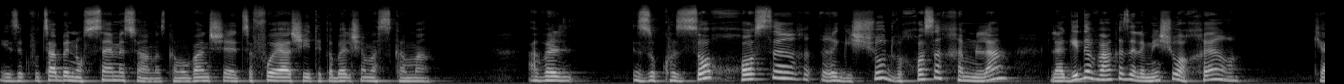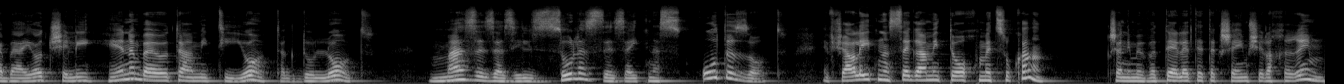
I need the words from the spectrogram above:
איזו קבוצה בנושא מסוים, אז כמובן שצפוי היה שהיא תקבל שם הסכמה. אבל זו כזו חוסר רגישות וחוסר חמלה להגיד דבר כזה למישהו אחר, כי הבעיות שלי הן הבעיות האמיתיות, הגדולות. מה זה? זה הזלזול הזה, זה ההתנשאות הזאת. אפשר להתנשא גם מתוך מצוקה, כשאני מבטלת את הקשיים של אחרים.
